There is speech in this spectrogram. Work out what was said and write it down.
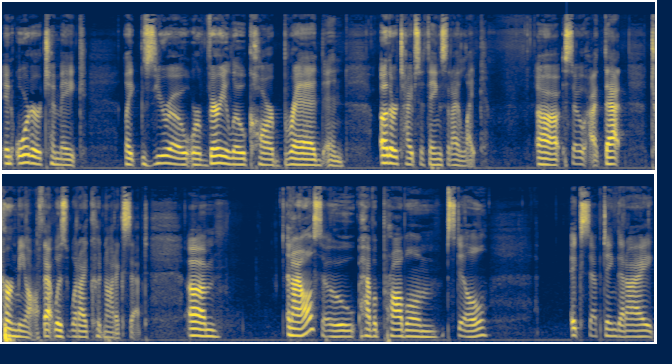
in order to make like zero or very low carb bread and other types of things that I like. Uh, so I, that turned me off. That was what I could not accept. Um, and I also have a problem still accepting that I,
